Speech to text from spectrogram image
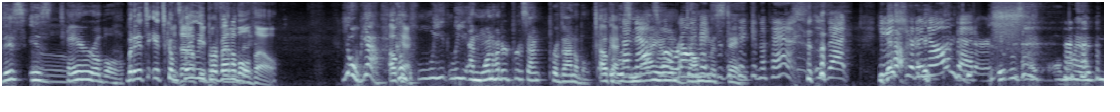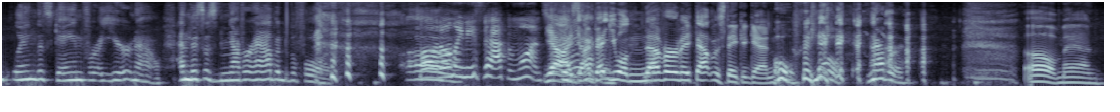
this is oh. terrible. but it's it's completely people preventable though. Oh yeah, Okay. completely and 100% preventable. Okay. it was and that's my what own really dumb makes it the mistake. kick in the pants. Is that he Yeah. should have known better. It was like, oh my, I've been playing this game for a year now, and this has never happened before. Well, it only um, needs to happen once. Yeah, I, right? I bet you will never make that mistake again. Oh no, never. Oh, man.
